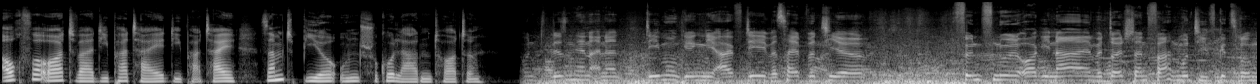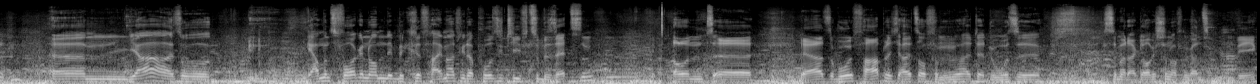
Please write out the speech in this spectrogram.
Auch vor Ort war die Partei die Partei samt Bier und Schokoladentorte. Und wir sind hier in einer Demo gegen die AfD. Weshalb wird hier 5-0 Original mit Deutschlandfahren-Motiv getrunken? Ähm, ja, also wir haben uns vorgenommen, den Begriff Heimat wieder positiv zu besetzen. Und äh, ja, sowohl farblich als auch vom Inhalt der Dose sind wir da, glaube ich, schon auf einem ganz guten Weg.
